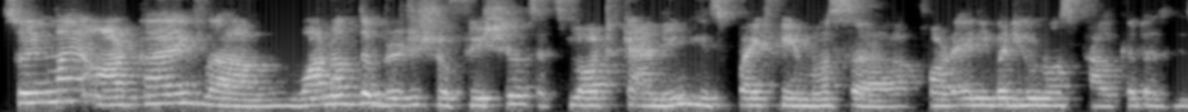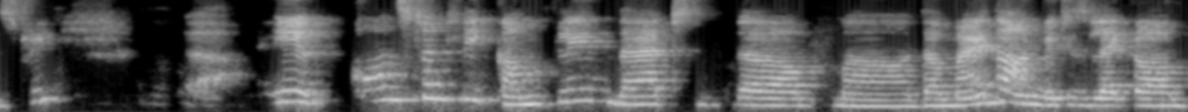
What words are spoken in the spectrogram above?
So in my archive, um, one of the British officials, it's Lord Canning, he's quite famous uh, for anybody who knows Calcutta's history. Uh, he constantly complained that the uh, the Maidan, which is like a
